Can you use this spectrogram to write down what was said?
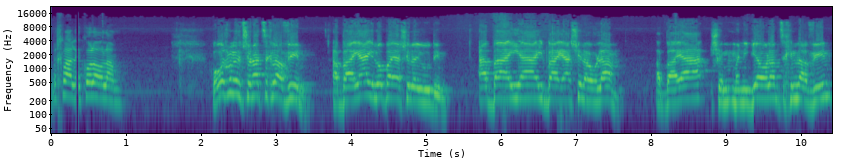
בכלל לכל העולם? בראש ובראשונה צריך להבין, הבעיה היא לא בעיה של היהודים, הבעיה היא בעיה של העולם. הבעיה שמנהיגי העולם צריכים להבין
